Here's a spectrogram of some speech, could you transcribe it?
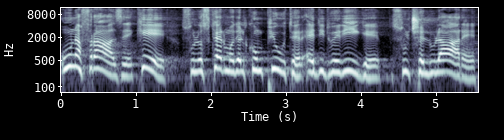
una frase che sullo schermo del computer è di due righe, sul cellulare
